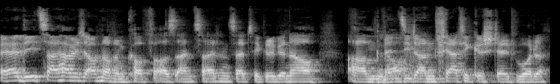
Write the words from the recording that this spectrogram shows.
Ja, die Zahl habe ich auch noch im Kopf aus einem Zeitungsartikel, genau, ähm, genau. wenn sie dann fertiggestellt wurde.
